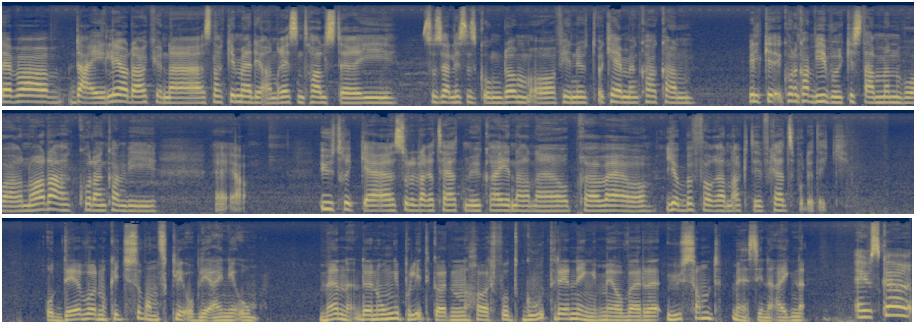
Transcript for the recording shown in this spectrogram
det var deilig å da kunne snakke med de andre i sentralstyret i Sosialistisk Ungdom og finne ut ok, men kan, hvilke, hvordan kan vi bruke stemmen vår nå, da? Hvordan kan vi eh, ja, uttrykke solidaritet med ukrainerne og prøve å jobbe for en aktiv fredspolitikk? Og det var nok ikke så vanskelig å bli enige om. Men den unge politikeren har fått god trening med å være usamd med sine egne. Jeg husker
